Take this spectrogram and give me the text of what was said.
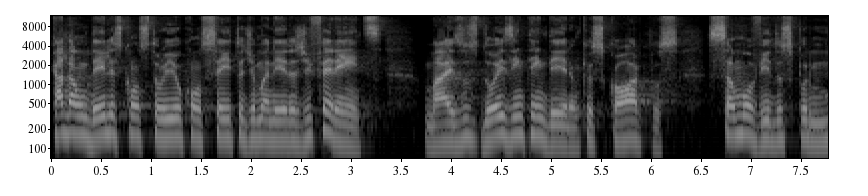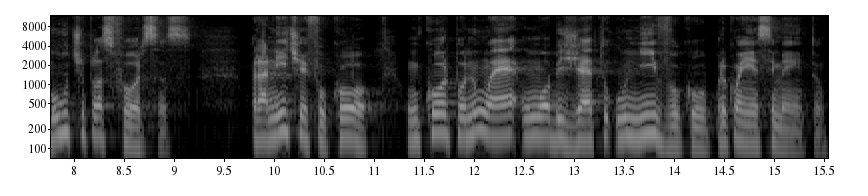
Cada um deles construiu o conceito de maneiras diferentes, mas os dois entenderam que os corpos são movidos por múltiplas forças. Para Nietzsche e Foucault, um corpo não é um objeto unívoco para o conhecimento.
